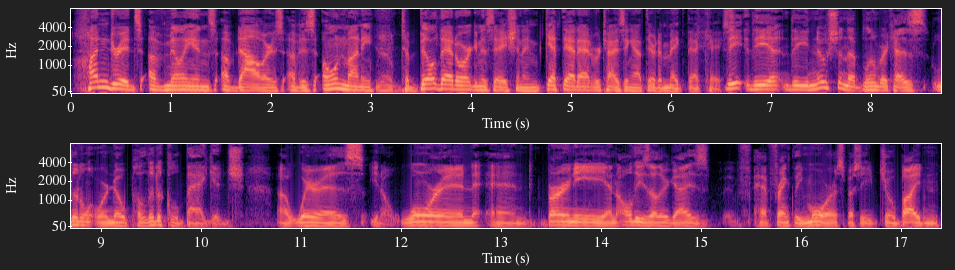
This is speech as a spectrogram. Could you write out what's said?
hundreds of millions of dollars of his own money yeah. to build that organization and get that advertising out there to make that case. The the uh, the notion that Bloomberg has little or no political baggage, uh, whereas you know Warren and Bernie and all these other guys have frankly more, especially Joe Biden,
